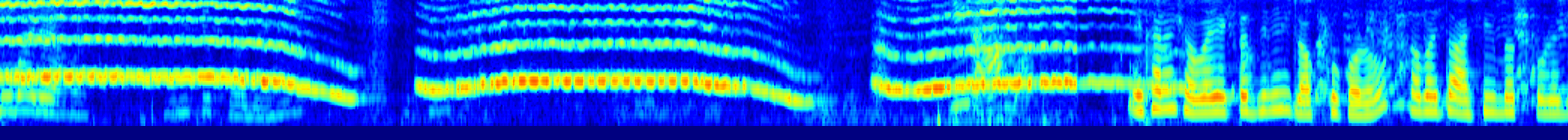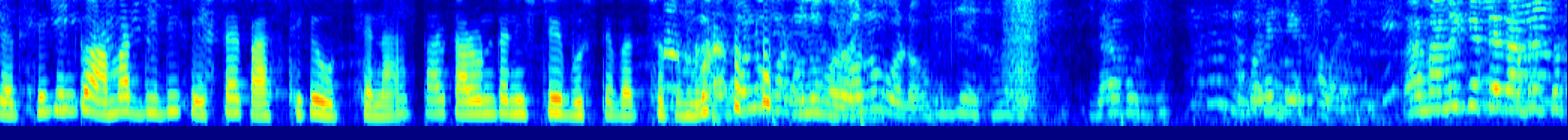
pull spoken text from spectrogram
মোবাইলে রাখো। এখানে সবাই একটা জিনিস লক্ষ্য করো সবাই তো আশীর্বাদ করে যাচ্ছে কিন্তু আমার দিদি কেকটার পাশ থেকে উঠছে না। তার কারণটা নিশ্চয়ই বুঝতে পারছ তোমরা। মামিকে দে তারপরে ছোট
